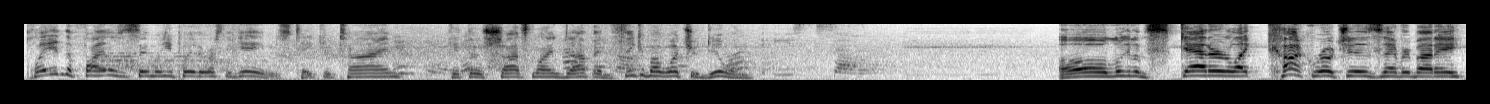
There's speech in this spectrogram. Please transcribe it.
play in the finals the same way you play the rest of the games. Take your time, get those shots lined up, and think about what you're doing. Oh, look at them scatter like cockroaches, everybody. Do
